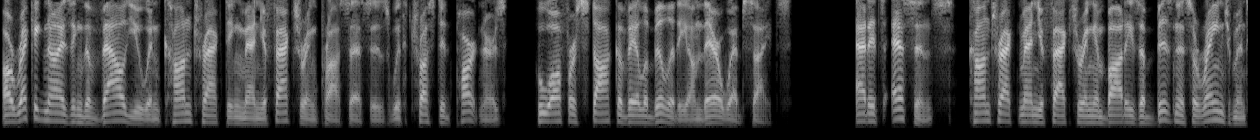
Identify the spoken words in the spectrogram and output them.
are recognizing the value in contracting manufacturing processes with trusted partners who offer stock availability on their websites. At its essence, contract manufacturing embodies a business arrangement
